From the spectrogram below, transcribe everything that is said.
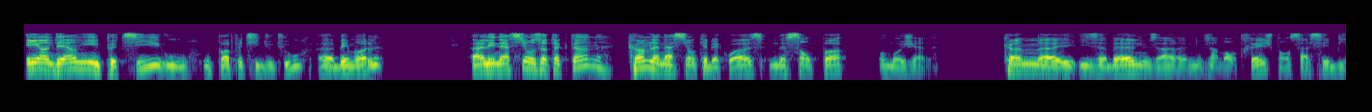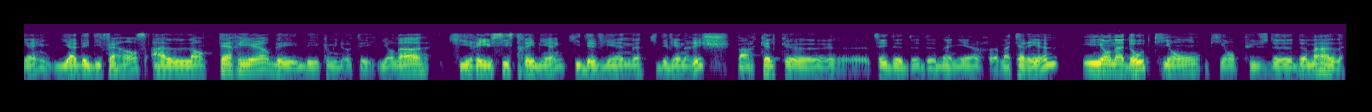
Et un dernier petit, ou, pas petit du tout, bémol, les nations autochtones, comme la nation québécoise, ne sont pas homogènes. Comme euh, Isabelle nous a, nous a montré, je pense assez bien, il y a des différences à l'intérieur des, des, communautés. Il y en a qui réussissent très bien, qui deviennent, qui deviennent riches par quelques, de, de, de manière matérielle, et on a d'autres qui ont, qui ont plus de, de, mal.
